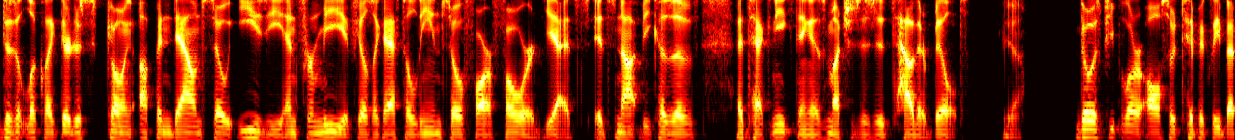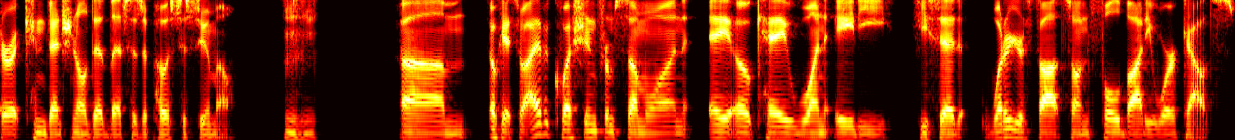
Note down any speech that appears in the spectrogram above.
does it look like they're just going up and down so easy and for me it feels like i have to lean so far forward yeah it's it's not because of a technique thing as much as it's how they're built Yeah. Those people are also typically better at conventional deadlifts as opposed to sumo. Mm-hmm. Um, okay, so I have a question from someone, AOK180. He said, What are your thoughts on full body workouts?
